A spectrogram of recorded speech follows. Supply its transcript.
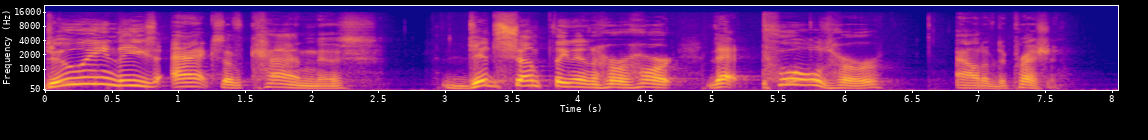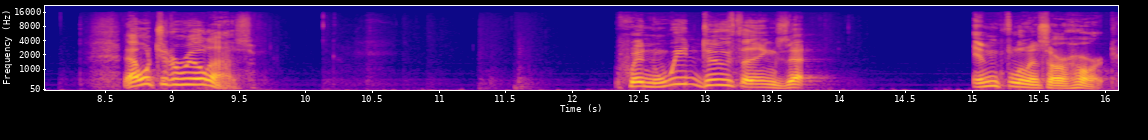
Doing these acts of kindness did something in her heart that pulled her out of depression. Now, I want you to realize when we do things that influence our heart,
